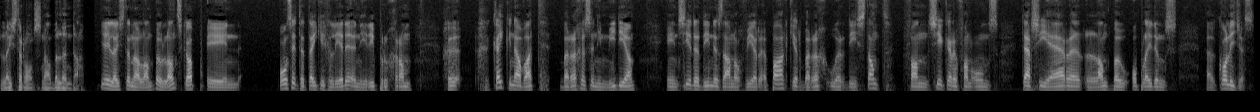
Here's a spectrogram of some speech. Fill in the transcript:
Luister ons na Belinda. Jy luister na Landbou Landskap en ons het 'n tydjie gelede in hierdie program ge gekyk na wat berig is in die media en sedertdien is daar nog weer 'n paar keer berig oor die stand van sekere van ons tersiêre landbouopleidings uh, colleges.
